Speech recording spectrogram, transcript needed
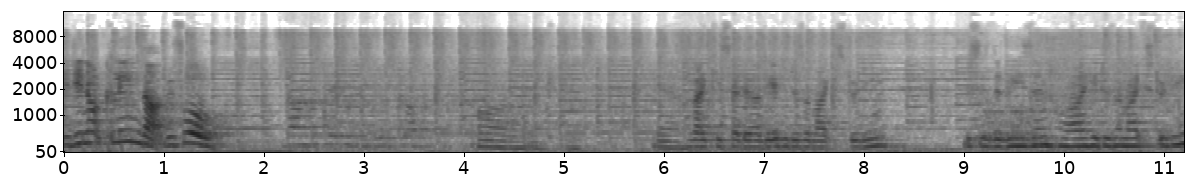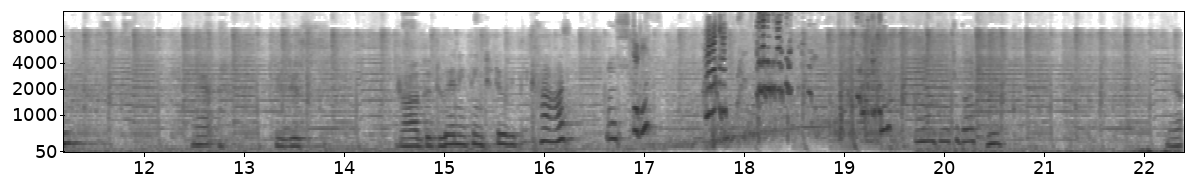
Did you not clean that before? Oh, okay. Yeah, like he said earlier, he doesn't like studying. This is the reason why he doesn't like studying. Yeah, he just rather do anything to do with the car. You know where to go to. Yeah,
